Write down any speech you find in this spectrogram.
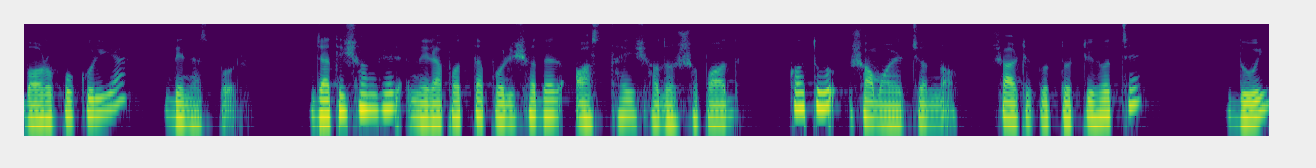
বড়পুকুরিয়া, দিনাজপুর। জাতিসংঘের নিরাপত্তা পরিষদের অস্থায়ী সদস্য পদ কত সময়ের জন্য? সঠিক উত্তরটি হচ্ছে দুই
